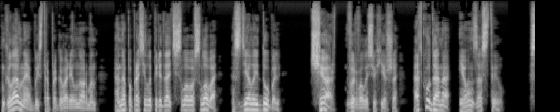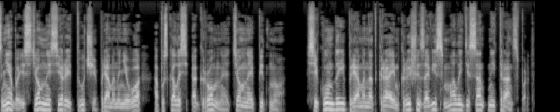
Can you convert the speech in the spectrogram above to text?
«Главное», — быстро проговорил Норман, — она попросила передать слово в слово «сделай дубль». «Чёрт!» — вырвалось у Хирша. «Откуда она?» И он застыл. С неба из темной серой тучи прямо на него опускалось огромное темное пятно. Секундой прямо над краем крыши завис малый десантный транспорт.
